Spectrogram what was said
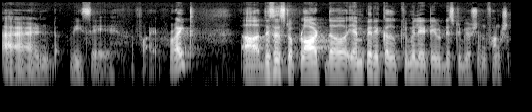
and we say 5 right. Uh, this is to plot the empirical cumulative distribution function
